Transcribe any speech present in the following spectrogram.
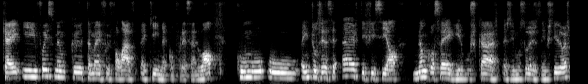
ok? E foi isso mesmo que também foi falado aqui na conferência anual, como o, a inteligência artificial não consegue ir buscar as emoções dos investidores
